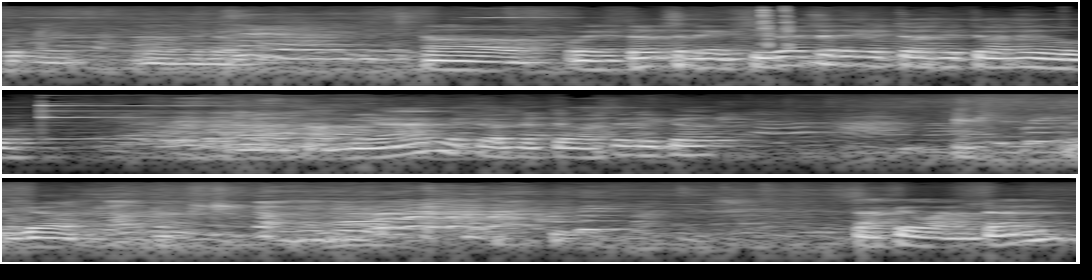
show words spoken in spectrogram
pun ah gitu. ah wenten sane sira sane kecos-kecos itu. Ah, kamian kecos-kecos nika. Nika. Sake wonten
